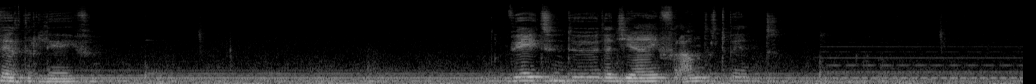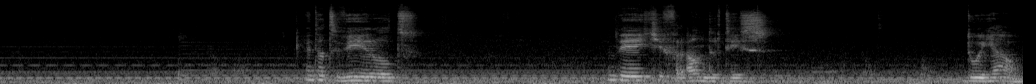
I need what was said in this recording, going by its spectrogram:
Verder leven. Wetende dat jij veranderd bent. En dat de wereld een beetje veranderd is door jou.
